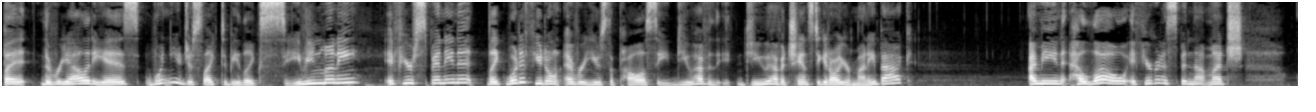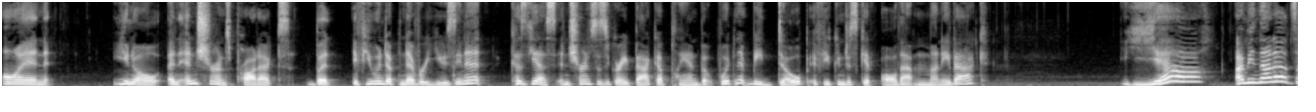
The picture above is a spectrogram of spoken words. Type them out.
But the reality is, wouldn't you just like to be like saving money if you're spending it? Like what if you don't ever use the policy? Do you have do you have a chance to get all your money back? I mean, hello, if you're going to spend that much on you know, an insurance product, but if you end up never using it, cuz yes, insurance is a great backup plan, but wouldn't it be dope if you can just get all that money back? Yeah. I mean, that adds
